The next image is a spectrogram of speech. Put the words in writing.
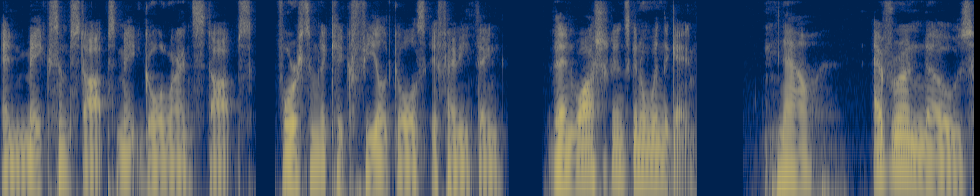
and make some stops, make goal line stops, force them to kick field goals, if anything, then Washington's going to win the game. Now, Everyone knows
